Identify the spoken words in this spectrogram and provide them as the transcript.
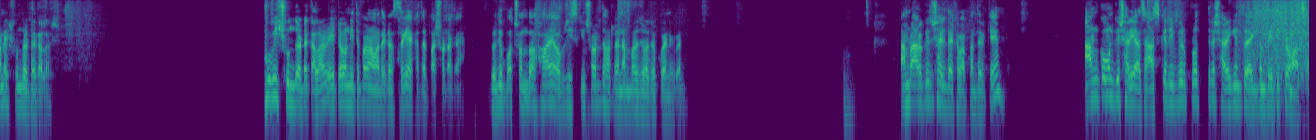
অনেক সুন্দর একটা কালার খুবই সুন্দর একটা কালার এটাও নিতে পারেন আমাদের কাছ থেকে এক হাজার পাঁচশো টাকা যদি পছন্দ হয়, অবশ্যই স্ক্রিনশট দিয়ে হটলাইন নাম্বারে যোগাযোগ করে নেবেন। আমরা আরও কিছু শাড়ি দেখাবো আপনাদেরকে। আনকমন কিছু শাড়ি আছে। আজকে রিভিউর প্রত্যেকটা শাড়ি কিন্তু একদম ব্যতিক্রম আছে।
